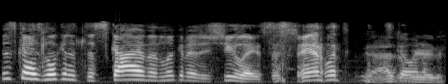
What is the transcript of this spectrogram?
This guy's looking at the sky and then looking at his shoelaces, man. What? Yeah, what's that's going weird.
